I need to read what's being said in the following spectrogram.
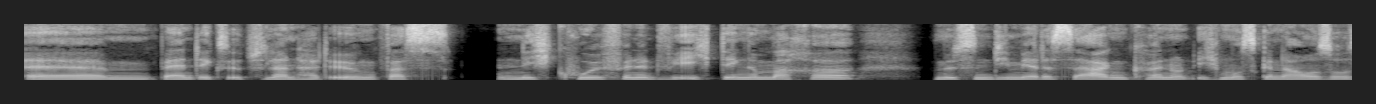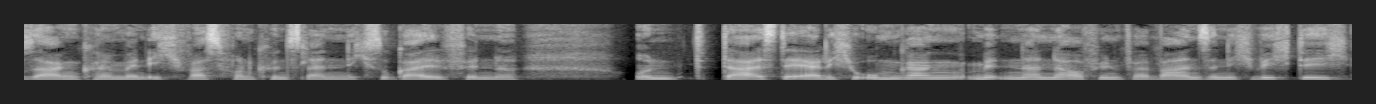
ähm, Band XY halt irgendwas nicht cool findet, wie ich Dinge mache, müssen die mir das sagen können und ich muss genauso sagen können, wenn ich was von Künstlern nicht so geil finde. Und da ist der ehrliche Umgang miteinander auf jeden Fall wahnsinnig wichtig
